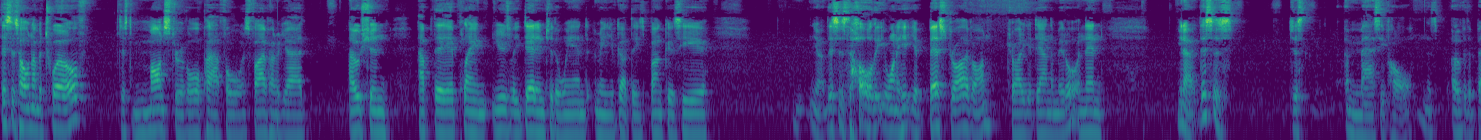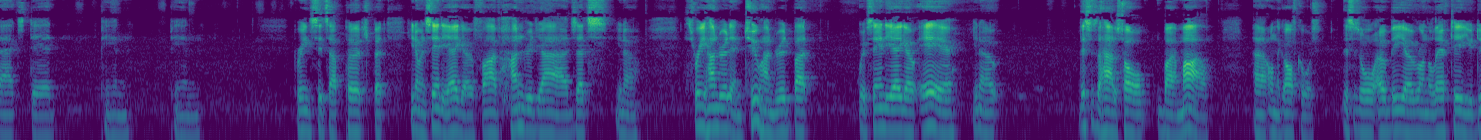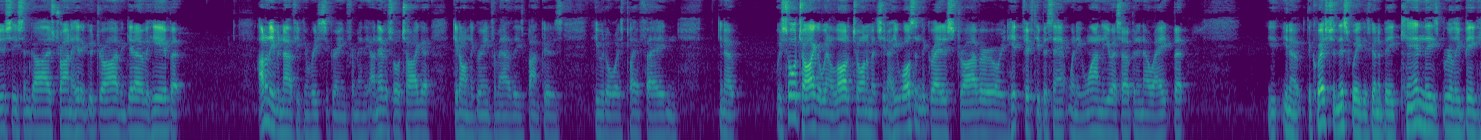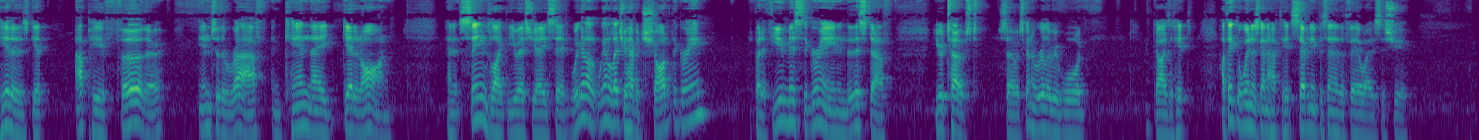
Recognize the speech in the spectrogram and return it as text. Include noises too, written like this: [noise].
This is hole number 12. Just a monster of all par fours, 500 yard ocean up there, playing usually dead into the wind. I mean, you've got these bunkers here. You know, this is the [laughs] hole that you want to hit your best drive on. Try to get down the middle. And then, you know, this is just a massive hole. It's over the backs, dead, pin, pin. Green sits up perched, but you know, in San Diego, 500 yards, that's, you know, 300 and 200. But with San Diego Air, you know, this is the hardest hole by a mile uh, on the golf course. This is all OB over on the left here. You do see some guys trying to hit a good drive and get over here, but I don't even know if you can reach the green from any. I never saw Tiger get on the green from out of these bunkers. He would always play a fade. And, you know, we saw Tiger win a lot of tournaments. You know, he wasn't the greatest driver or he'd hit 50% when he won the US Open in 08. But, you, you know, the question this week is going to be, can these really big hitters get up here further into the rough and can they get it on? And it seems like the USGA said, we're going to, we're going to let you have a shot at the green. But if you miss the green into this stuff, you're toast. So it's going to really reward guys that hit I think the winner's going to have to hit 70% of the fairways this year.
